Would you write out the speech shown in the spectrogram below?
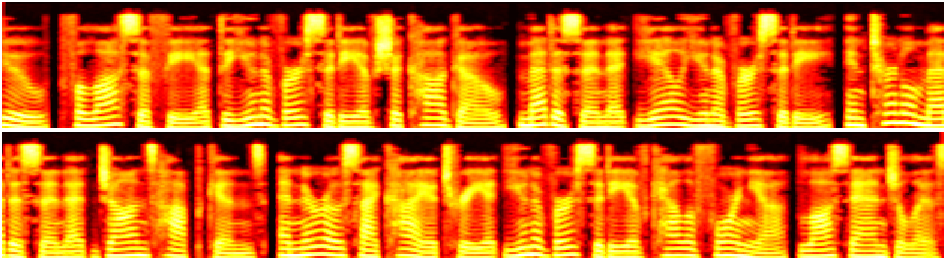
II, philosophy at the University of Chicago, medicine at Yale University, internal medicine at Johns Hopkins, and neuropsychiatry at University of California, Los Angeles.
